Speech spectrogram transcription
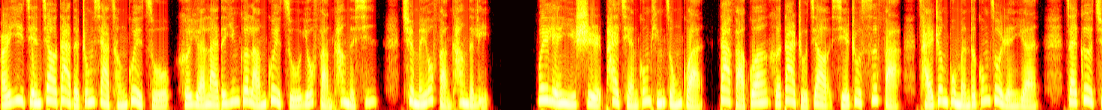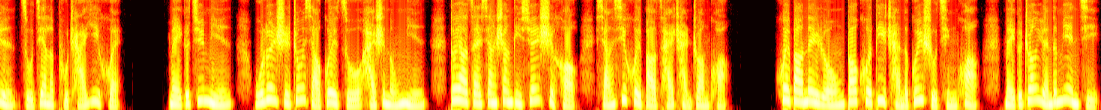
而意见较大的中下层贵族和原来的英格兰贵族有反抗的心，却没有反抗的力。威廉一世派遣宫廷总管。大法官和大主教协助司法、财政部门的工作人员，在各郡组建了普查议会。每个居民，无论是中小贵族还是农民，都要在向上帝宣誓后，详细汇报财产状况。汇报内容包括地产的归属情况、每个庄园的面积、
